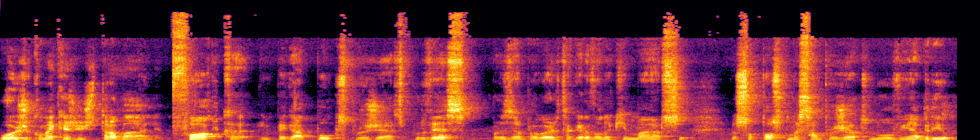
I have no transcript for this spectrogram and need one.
Hoje, como é que a gente trabalha? Foca em pegar poucos projetos por vez. Por exemplo, agora está gravando aqui em março, eu só posso começar um projeto novo em abril,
